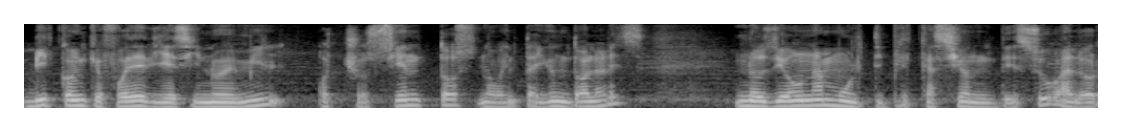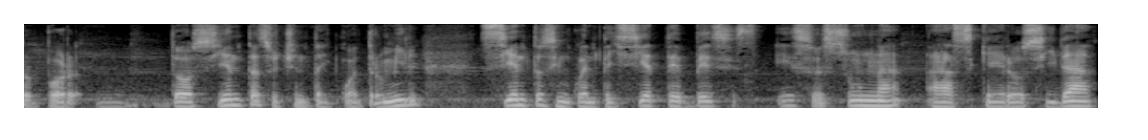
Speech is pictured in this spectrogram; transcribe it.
Bitcoin, que fue de 19.891 dólares, nos dio una multiplicación de su valor por 284.157 veces. Eso es una asquerosidad.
